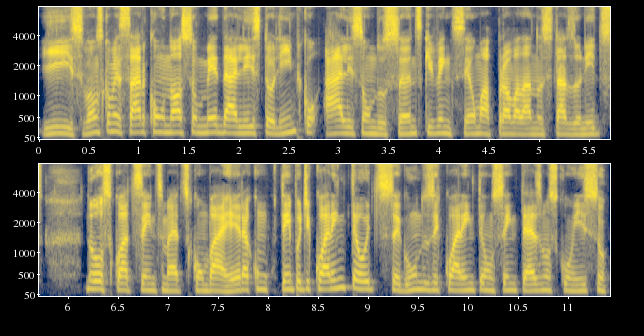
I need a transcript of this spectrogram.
Isso, vamos começar com o nosso medalhista olímpico, Alisson dos Santos, que venceu uma prova lá nos Estados Unidos nos 400 metros com barreira, com tempo de 48 segundos e 41 centésimos. Com isso,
